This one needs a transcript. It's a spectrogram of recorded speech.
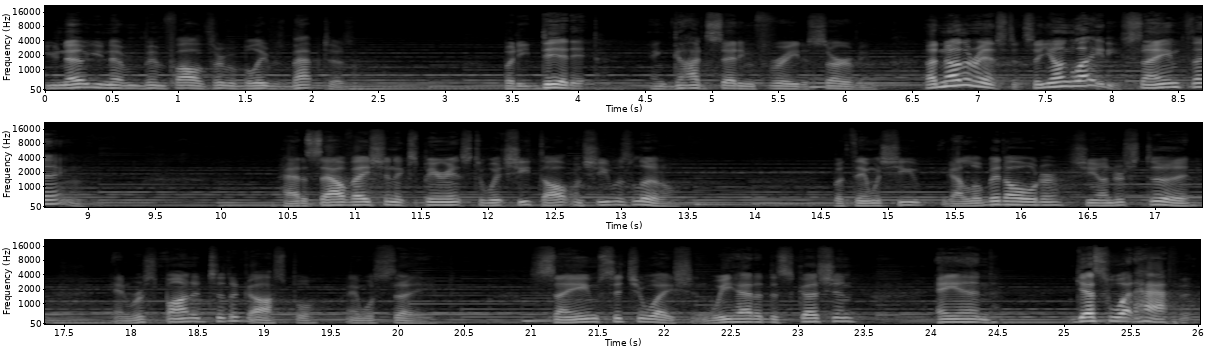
You know you've never been followed through with believer's baptism. But he did it, and God set him free to serve him. Another instance, a young lady, same thing. Had a salvation experience to which she thought when she was little. But then when she got a little bit older, she understood and responded to the gospel and was saved. Same situation. We had a discussion, and guess what happened?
